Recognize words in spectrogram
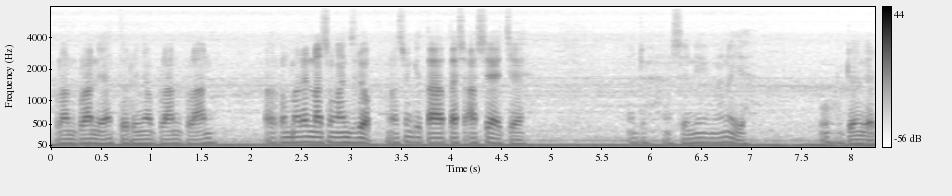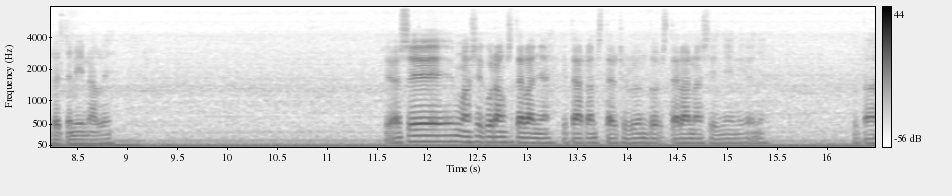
Pelan-pelan ya turunnya pelan-pelan. Kemarin langsung anjlok langsung kita tes AC aja. Aduh AC ini mana ya? Uh udah nggak ada ceninalnya di AC masih kurang setelannya. Kita akan setel dulu untuk setelan AC nya ini kayaknya. Kita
